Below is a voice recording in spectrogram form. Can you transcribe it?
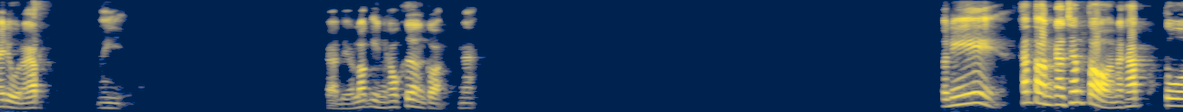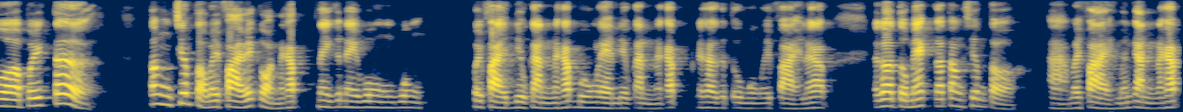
ให้ดูนะครับนี่ก็เดี๋ยวล็อกอินเข้าเครื่องก่อนนะตัวนี้ขั้นตอนการเชื่อมต่อนะครับ ตัวโปรเจคเตอร์ต้องเชื่อมต่อ Wi-Fi ไว้ก่อนนะครับ ในในวงวง Wi-Fi เดียวกันนะครับวงแลนเดียวกันนะครับนะครับคือตัววง Wi-Fi นะครับ แล้วก็ตัว Mac ก็ต้องเชื่อมต่ออ่า Wi-Fi เหมือนกันนะครับ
